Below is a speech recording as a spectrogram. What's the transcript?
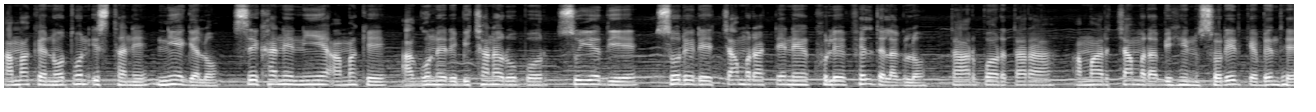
আমাকে নতুন স্থানে নিয়ে গেল। সেখানে নিয়ে আমাকে আগুনের বিছানার উপর শুয়ে দিয়ে শরীরে চামড়া টেনে খুলে ফেলতে লাগল। তারপর তারা আমার চামড়াবিহীন শরীরকে বেঁধে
